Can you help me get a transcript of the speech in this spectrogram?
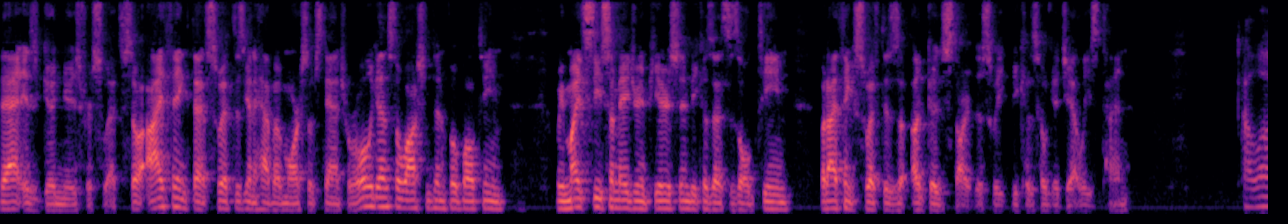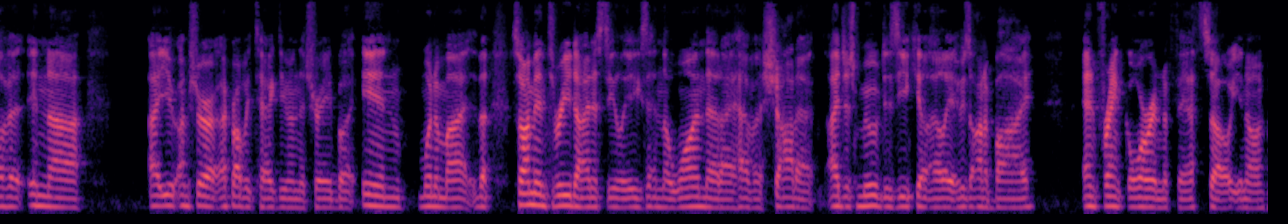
that is good news for Swift. So I think that Swift is going to have a more substantial role against the Washington football team. We might see some Adrian Peterson because that's his old team, but I think Swift is a good start this week because he'll get you at least 10. I love it. In uh, I, I'm sure I probably tagged you in the trade, but in one of my the so I'm in three dynasty leagues, and the one that I have a shot at, I just moved Ezekiel Elliott, who's on a bye, and Frank Gore in the fifth. So you know,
